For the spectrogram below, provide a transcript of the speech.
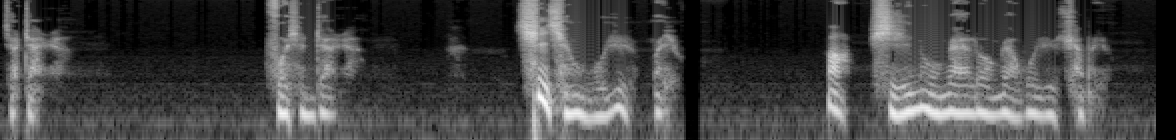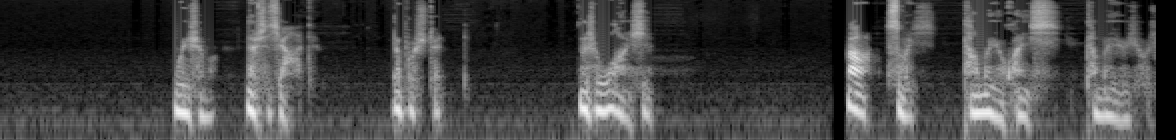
叫沾染。佛心沾染，七情五欲没有，啊，喜怒哀乐爱恶欲全没有。为什么？那是假的，那不是真的，那是妄心。啊，所以他没有欢喜，他没有忧虑。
